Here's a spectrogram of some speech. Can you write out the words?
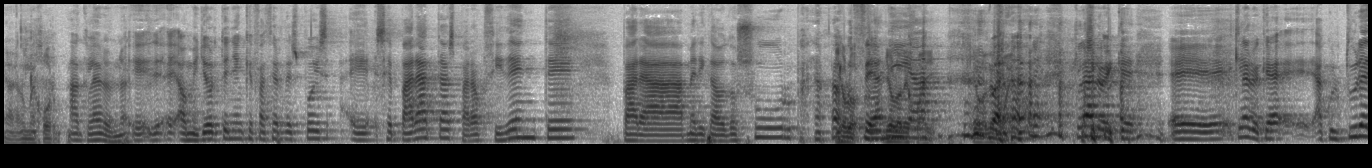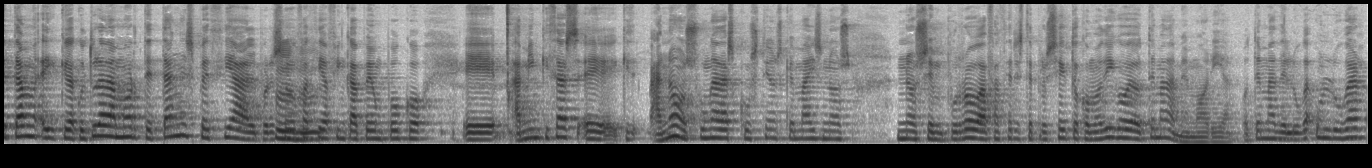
A lo mejor... Ah, claro. No, eh, eh, ao mellor teñen que facer despois eh, separatas para Occidente, para América do Sur, para yo Oceanía. Yo lo dejo ahí. Yo lo dejo ahí. claro, é que eh, claro que eh, a cultura é tan eh, que a cultura da morte é tan especial, por eso uh -huh. eu facía fincapé un pouco eh, a min quizás eh, a nós unha das cuestións que máis nos nos empurrou a facer este proxecto, como digo, é o tema da memoria, o tema de lugar, un lugar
